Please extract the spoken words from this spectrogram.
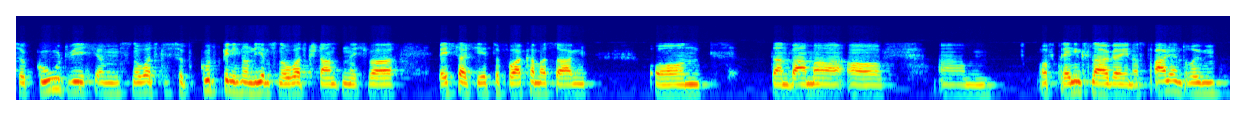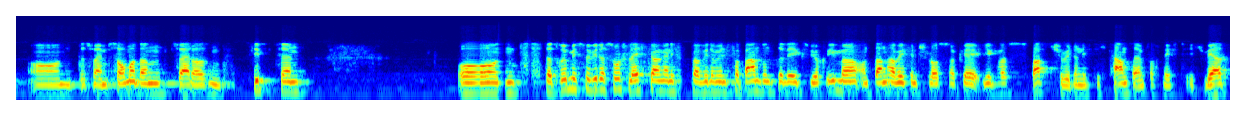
so gut wie ich am Snowboard, so gut bin ich noch nie am Snowboard gestanden. Ich war besser als je zuvor, kann man sagen. Und dann waren wir auf, ähm, auf Trainingslager in Australien drüben und das war im Sommer dann 2017. Und da drüben ist mir wieder so schlecht gegangen, ich war wieder mit dem Verband unterwegs, wie auch immer. Und dann habe ich entschlossen, okay, irgendwas passt schon wieder nicht, ich kann es einfach nicht. Ich werde,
